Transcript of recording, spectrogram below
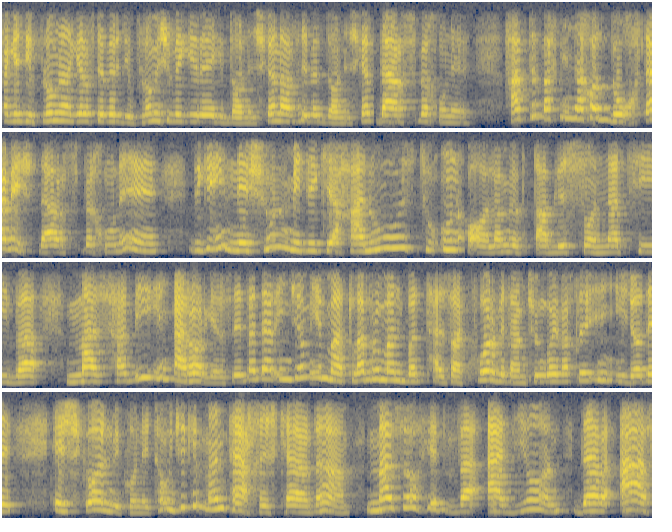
اگه دیپلم نگرفته بره دیپلمشو بگیره دانشگاه نرفته بره دانشگاه درس بخونه. حتی وقتی نخواد دخترش درس بخونه دیگه این نشون میده که هنوز تو اون عالم قبل سنتی و مذهبی این قرار گرفته. و در اینجا یه مطلب رو من با تذکر بدم چون گاهی وقت این ایجاد اشکال می‌کنه. تا اونجا که من تحقیق کردم مذاهب و ادیان در اصل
